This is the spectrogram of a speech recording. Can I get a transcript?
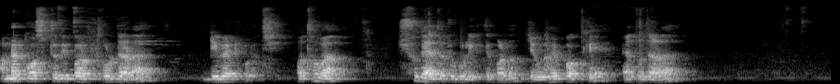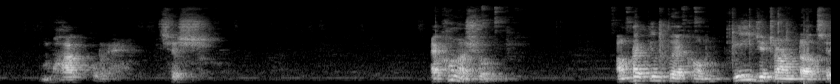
আমরা কষ্ট দি পাওয়ার ফোর দ্বারা ডিভাইড করেছি। অথবা শুধু এতটুকু লিখতে পারো যে উভয় পক্ষে এত দ্বারা ভাগ করে, শেষ। এখন আসো। আমরা কিন্তু এখন এই যে টার্মটা আছে,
